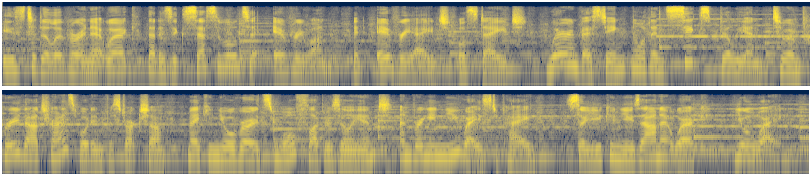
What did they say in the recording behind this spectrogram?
is to deliver a network that is accessible to everyone at every age or stage. We're investing more than 6 billion to improve our transport infrastructure, making your roads more flood resilient and bringing new ways to pay so you can use our network your way.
